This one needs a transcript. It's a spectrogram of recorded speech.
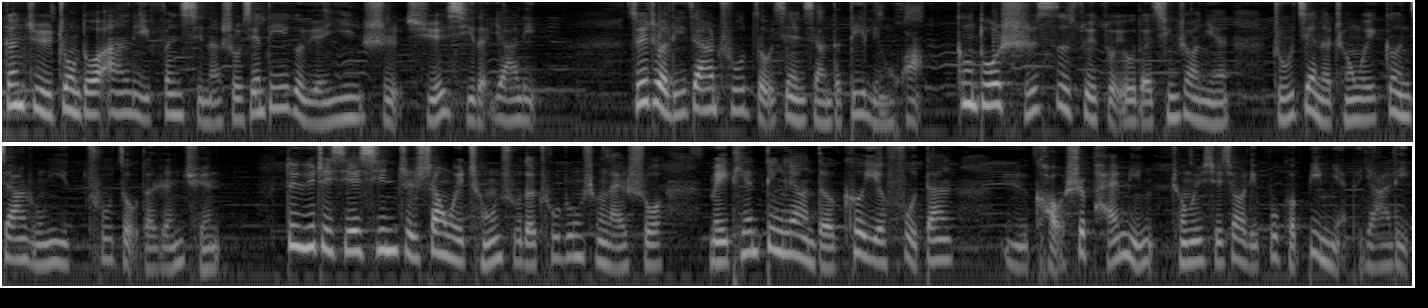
根据众多案例分析呢，首先第一个原因是学习的压力。随着离家出走现象的低龄化，更多十四岁左右的青少年逐渐的成为更加容易出走的人群。对于这些心智尚未成熟的初中生来说，每天定量的课业负担与考试排名成为学校里不可避免的压力。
